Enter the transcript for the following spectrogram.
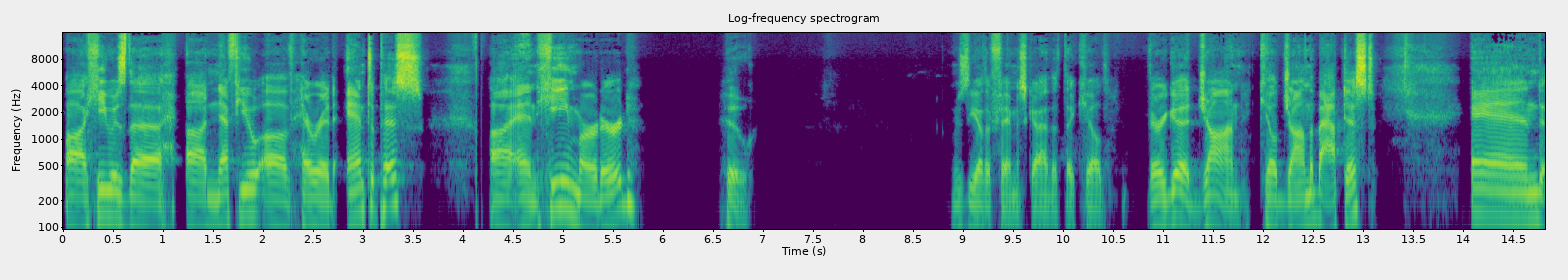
Uh, he was the uh, nephew of Herod Antipas, uh, and he murdered who? Who's the other famous guy that they killed? Very good. John killed John the Baptist. And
